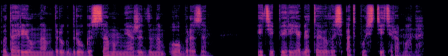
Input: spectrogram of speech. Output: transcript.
подарил нам друг друга самым неожиданным образом — и теперь я готовилась отпустить Романа.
